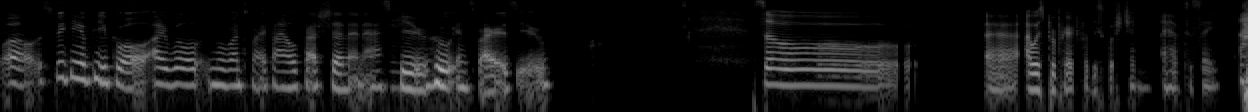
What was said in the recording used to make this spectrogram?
well speaking of people i will move on to my final question and ask mm. you who inspires you so uh, i was prepared for this question i have to say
